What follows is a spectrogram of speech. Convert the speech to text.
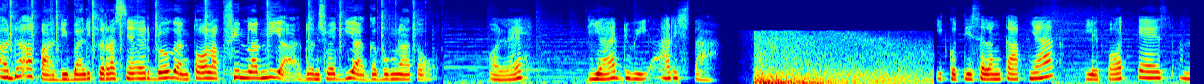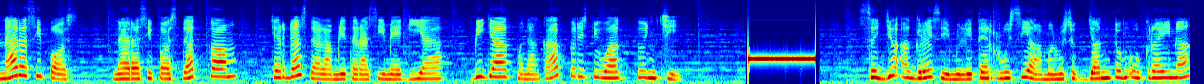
Ada apa di balik kerasnya Erdogan tolak Finlandia dan Swedia gabung NATO? Oleh Dia Dwi Arista. Ikuti selengkapnya di podcast Narasi Pos, narasipos.com, cerdas dalam literasi media, bijak menangkap peristiwa kunci. Sejak agresi militer Rusia menusuk jantung Ukraina,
